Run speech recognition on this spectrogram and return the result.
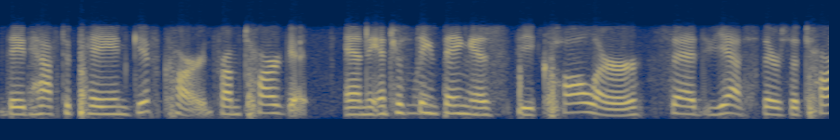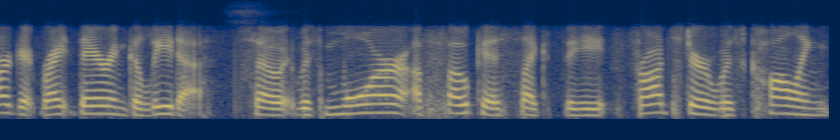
they'd have to pay in gift card from Target. And the interesting thing is the caller said, yes, there's a Target right there in Goleta. So it was more a focus, like the fraudster was calling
